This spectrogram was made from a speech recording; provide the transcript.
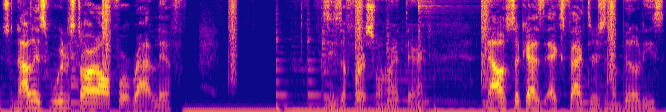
So now let's we're going to start off with Ratliff because he's the first one right there. Now let's look at his X factors and abilities.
